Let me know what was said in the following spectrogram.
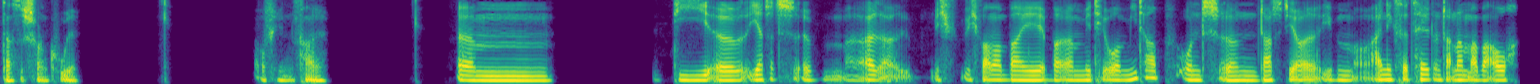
Das ist schon cool auf jeden Fall. Ähm, die, äh, ihr hattet, äh, ich, ich war mal bei, bei Meteor Meetup und äh, da hattet ihr eben einiges erzählt, unter anderem aber auch,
